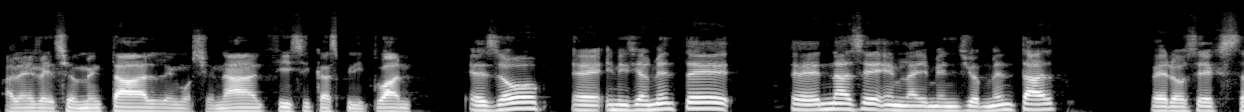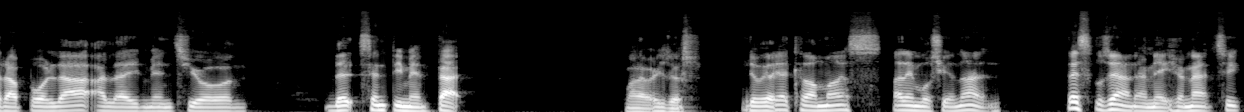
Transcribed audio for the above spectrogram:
A la dimensión mental, emocional, física, espiritual. Eso eh, inicialmente eh, nace en la dimensión mental, pero se extrapola a la dimensión de- sentimental. Maravilloso. Yo diría que va más al emocional. Pues, o sea, La emocional, sí.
